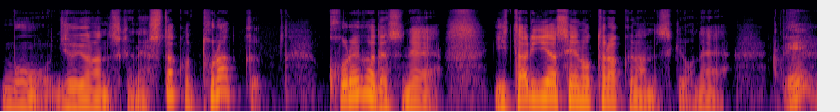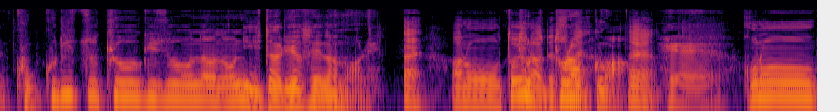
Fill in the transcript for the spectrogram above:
も重要なんですけどね。スタックトラック。これがですねイタリア製のトラックなんですけどね。え国立競技場なのにイタリア製なのあれ？えあのというトのはですねトラックは？え。この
